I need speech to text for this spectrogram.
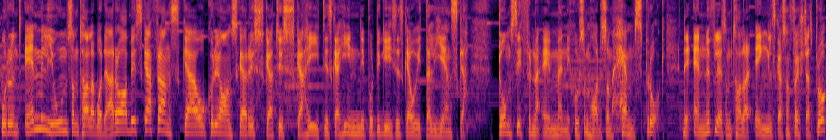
och runt en miljon som talar både arabiska, franska och koreanska, ryska, tyska, haitiska, hindi, portugisiska och italienska. De siffrorna är människor som har det som hemspråk. Det är ännu fler som talar engelska som förstaspråk,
